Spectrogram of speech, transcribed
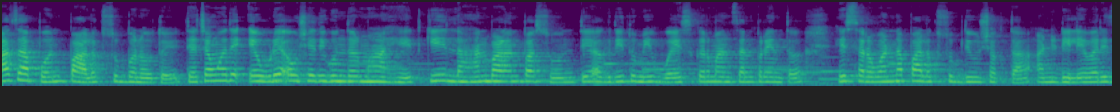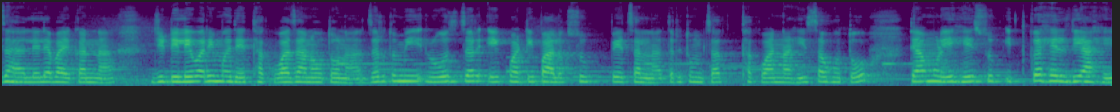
आज आपण पालक सूप बनवतोय. त्याच्यामध्ये एवढे औषधी गुणधर्म आहेत की लहान बाळांपासून ते अगदी तुम्ही वयस्कर माणसांपर्यंत हे सर्वांना पालक सूप देऊ शकता. आणि डिलेवरी झालेल्या बायकांना जी डिलेवरीमध्ये थकवा जाणवतो ना जर तुम्ही रोज जर एक वाटी पालक सूप पेचाल ना तरी तुमचा थकवा नाहीसा होतो. त्यामुळे हे सूप इतकं हेल्दी आहे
